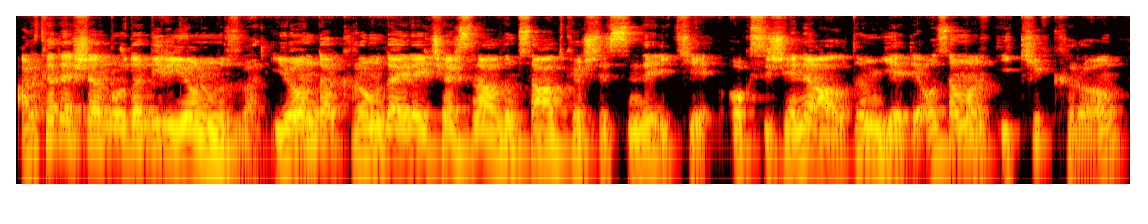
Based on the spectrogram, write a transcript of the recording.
Arkadaşlar burada bir iyonumuz var. İyonda kromu daire içerisine aldım sağ alt köşesinde 2. Oksijeni aldım 7. O zaman 2 krom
